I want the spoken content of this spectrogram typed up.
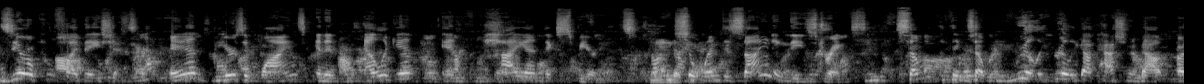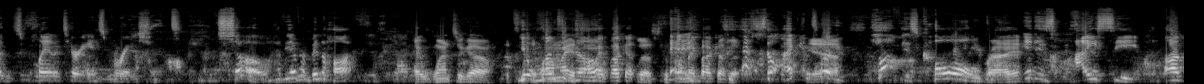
zero proof libations, and beers and wines in an elegant and high end experience. So, when designing these drinks, some of the things that we really, really got passionate about are these planetary inspirations. So, have you ever been to Hoth? I want to go. It's, it's on my, it's on my bucket list. It's on my bucket list. So I can Yeah. tell you, Hoth is cold. Right. It is icy. Um,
